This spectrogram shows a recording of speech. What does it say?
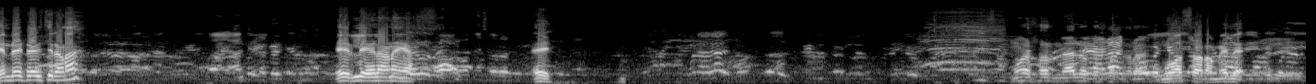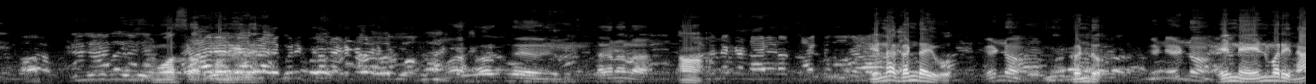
ಏನ್ ರೇಟ್ ಹೇಳ್ತೀರಣ್ಣ? ಏ, ಇರ್ಲಿ ಹೇಳಣ್ಣ, ಯಾ. ಏಯ್. ಮೂವತ್ತು ಸಾವಿರ ಮೇಲೆ ಮೂವತ್ತು ಸಾವಿರ ಮೇಲೆ. ಮೂವತ್ತು ಸಾವಿರ ಮೇಲೆ. ತಗನಲ್ಲ ಹಾ. ಹೆಣ್ಣ ಗಂಡ ಇವು? ಹೆಣ್ಣು. ಗಂಡು. ಹೆಣ್ಣು ಹೆಣ್ಣು. ಹೆಣ್ಮರಿನಾ?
